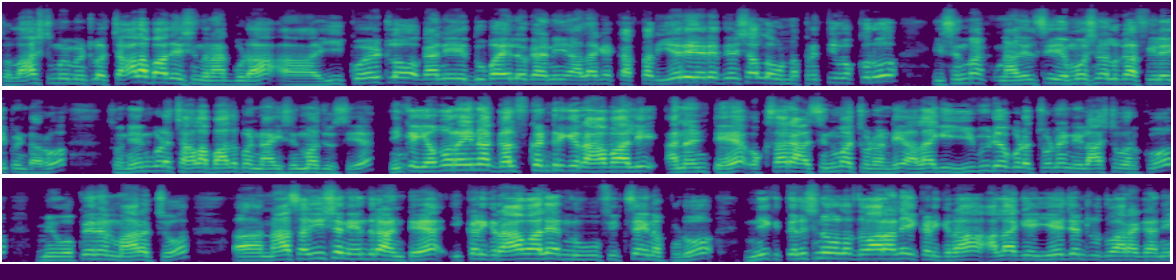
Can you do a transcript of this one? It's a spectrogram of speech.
సో లాస్ట్ మూమెంట్లో చాలా బాధ వేసింది నాకు కూడా. ఈ కోవిడ్లో కానీ దుబాయ్లో లో కానీ అలాగే ఖత్తర్ ఏరే ఏరే దేశాల్లో ఉన్న ప్రతి ఒక్కరూ ఈ సినిమా నాకు తెలిసి ఎమోషనల్గా ఫీల్ అయిపోయింటారు. సో నేను కూడా చాలా బాధపడినా ఈ సినిమా చూసి. ఇంకా ఎవరైనా గల్ఫ్ కంట్రీకి రావాలి అని అంటే ఒకసారి ఆ సినిమా చూడండి. అలాగే ఈ వీడియో కూడా చూడండి లాస్ట్ వరకు. మీ ఒపీనియన్ మారచ్చు. నా సజెషన్ ఏంద్రా అంటే ఇక్కడికి రావాలి అని నువ్వు ఫిక్స్ అయినప్పుడు నీకు తెలిసిన వాళ్ళ ద్వారానే ఇక్కడికి రా. అలాగే ఏజెంట్ల ద్వారా కానీ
